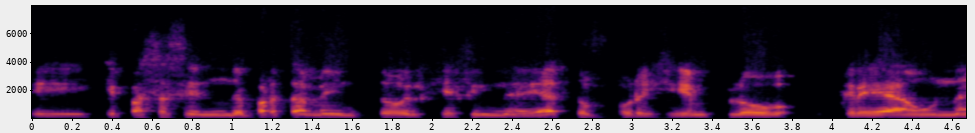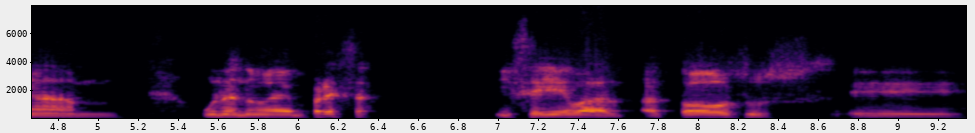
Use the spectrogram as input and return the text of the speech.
¿Qué pasa si en un departamento el jefe inmediato, por ejemplo, crea una, una nueva empresa y se lleva a, todos sus, eh,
